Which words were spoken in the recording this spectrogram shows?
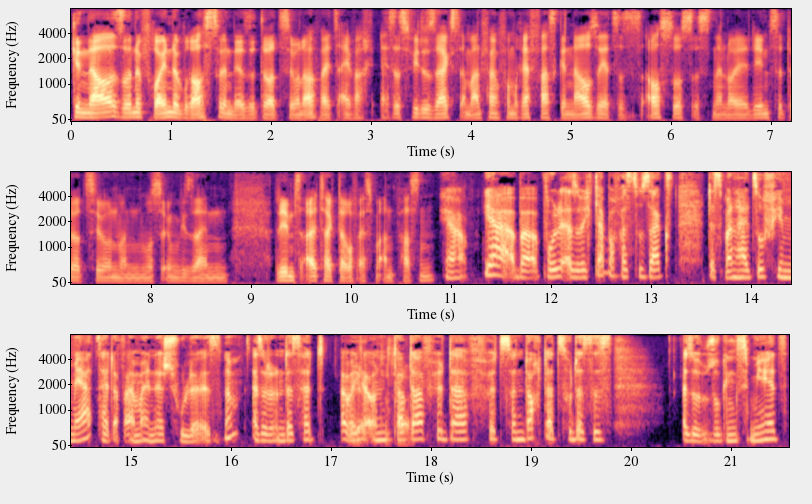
genau so eine Freunde brauchst du in der Situation auch, weil es einfach, es ist, wie du sagst, am Anfang vom Ref war es genauso, jetzt ist es auch so, es ist eine neue Lebenssituation, man muss irgendwie seinen Lebensalltag darauf erstmal anpassen. Ja, ja, aber obwohl, also ich glaube auch, was du sagst, dass man halt so viel mehr Zeit auf einmal in der Schule ist, ne? Also und das hat, aber ja, und ich glaube, dafür, da führt es dann doch dazu, dass es also so ging es mir jetzt,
